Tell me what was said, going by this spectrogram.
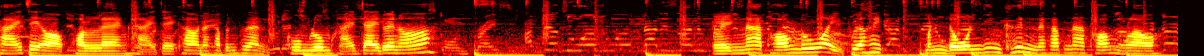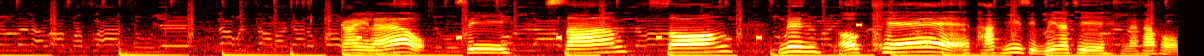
หายใจออกผ่อนแรงหายใจเข้านะครับเพื่อนๆ คุมลมหายใจด้วยเนาะ เกรงหน้าท้องด้วยเพื่อให้มันโดนยิ่งขึ้นนะครับ หน้าท้องของเรา ใกล้แล้ว 4 3 2 1 โอเค พัก 20 วินาทีนะครับผม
